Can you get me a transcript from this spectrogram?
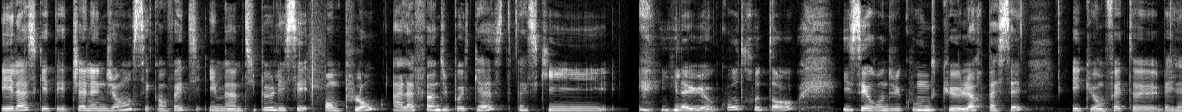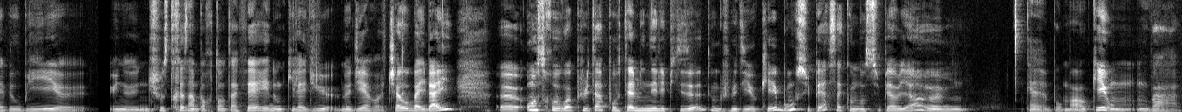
Et là, ce qui était challengeant, c'est qu'en fait, il m'a un petit peu laissé en plan à la fin du podcast parce qu'il a eu un contretemps. Il s'est rendu compte que l'heure passait et qu'en fait, euh, bah, il avait oublié euh, une, chose très importante à faire et donc il a dû me dire ciao, bye bye. on se revoit plus tard pour terminer l'épisode. Donc je me dis ok, bon, super, ça commence super bien bon moi ok on, va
